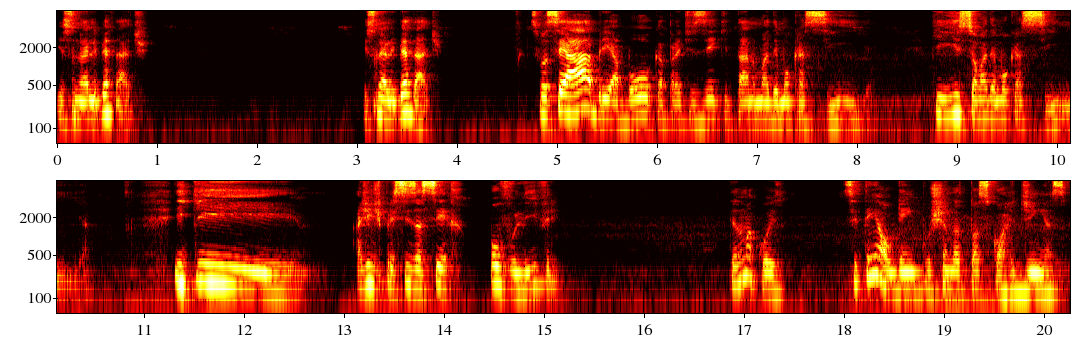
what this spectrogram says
isso não é liberdade. Isso não é liberdade. Se você abre a boca para dizer que está numa democracia, que isso é uma democracia, e que a gente precisa ser povo livre, entenda uma coisa. Se tem alguém puxando as tuas cordinhas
